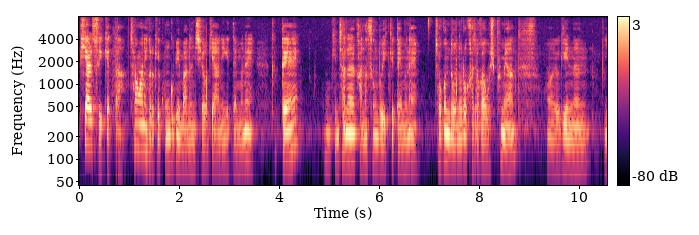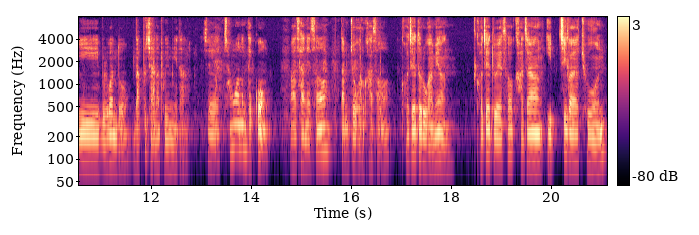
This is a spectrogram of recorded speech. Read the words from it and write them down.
피할 수 있겠다. 창원이 그렇게 공급이 많은 지역이 아니기 때문에 그때 어, 괜찮을 가능성도 있기 때문에 적은 돈으로 가져가고 싶으면 어, 여기 있는 이 물건도 나쁘지 않아 보입니다. 이제 창원은 됐고 마산에서 남쪽으로 가서 거제도로 가면 거제도에서 가장 입지가 좋은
